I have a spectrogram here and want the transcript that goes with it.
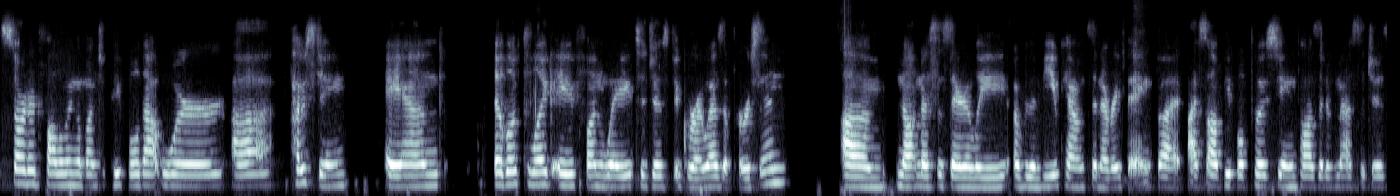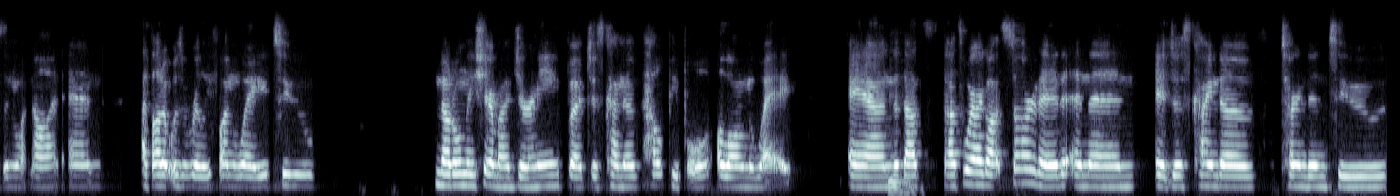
started following a bunch of people that were uh, posting, and it looked like a fun way to just grow as a person. Um, not necessarily over the view counts and everything, but I saw people posting positive messages and whatnot, and I thought it was a really fun way to not only share my journey, but just kind of help people along the way. And mm-hmm. that's that's where I got started, and then it just kind of turned into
